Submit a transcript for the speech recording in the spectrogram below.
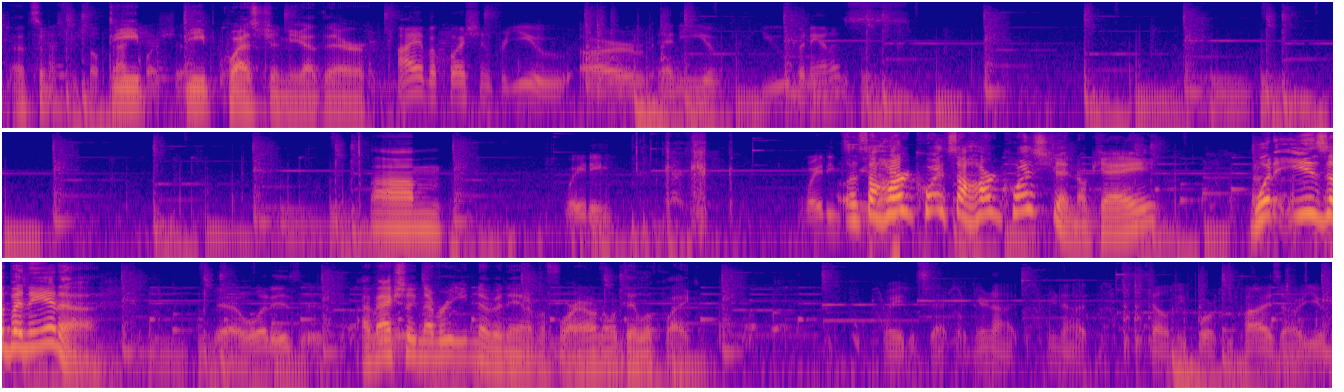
That's a yourself that deep, question. deep question you got there. I have a question for you. Are any of you bananas? Um, Waiting. Waiting. it's a hard It's a hard question. Okay, what is a banana? Yeah. What is it? I've actually never eaten a banana before. I don't know what they look like. Wait a second. You're not. You're not telling me porky pies, are you?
